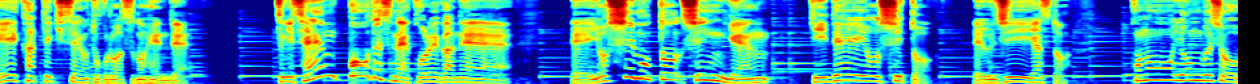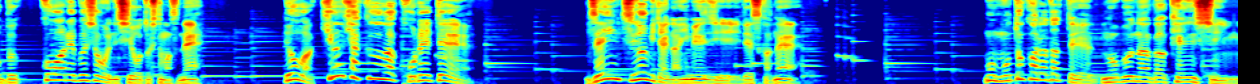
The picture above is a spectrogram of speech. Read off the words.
陛下適正のところはその辺で。次、先方ですね。これがね、えー、吉本信玄、秀吉と、えー、氏康と。この4武将をぶっ壊れ武将にしようとしてますね。要は900はこれで、全員強いみたいなイメージですかね。もう元からだって信長謙信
